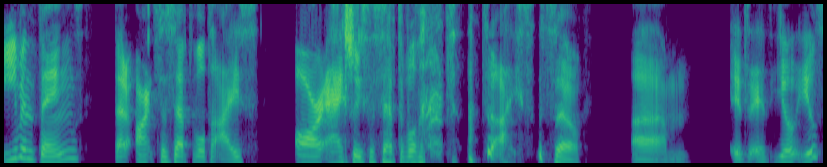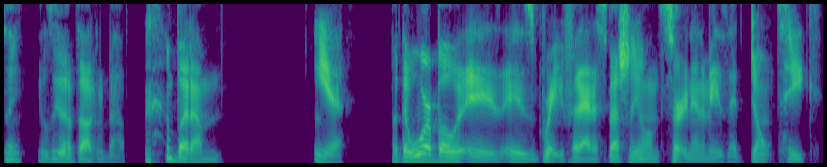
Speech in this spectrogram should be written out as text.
even things that aren't susceptible to ice are actually susceptible to, to ice. So, um, it's, it, you'll, you'll see, you'll see what I'm talking about. but, um, yeah, but the warbow is, is great for that, especially on certain enemies that don't take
